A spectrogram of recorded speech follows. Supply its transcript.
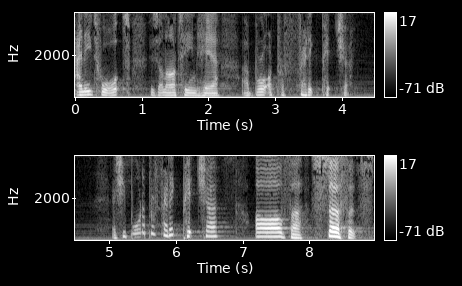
Annie Twart, who's on our team here, uh, brought a prophetic picture. And she brought a prophetic picture of uh, surfers.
